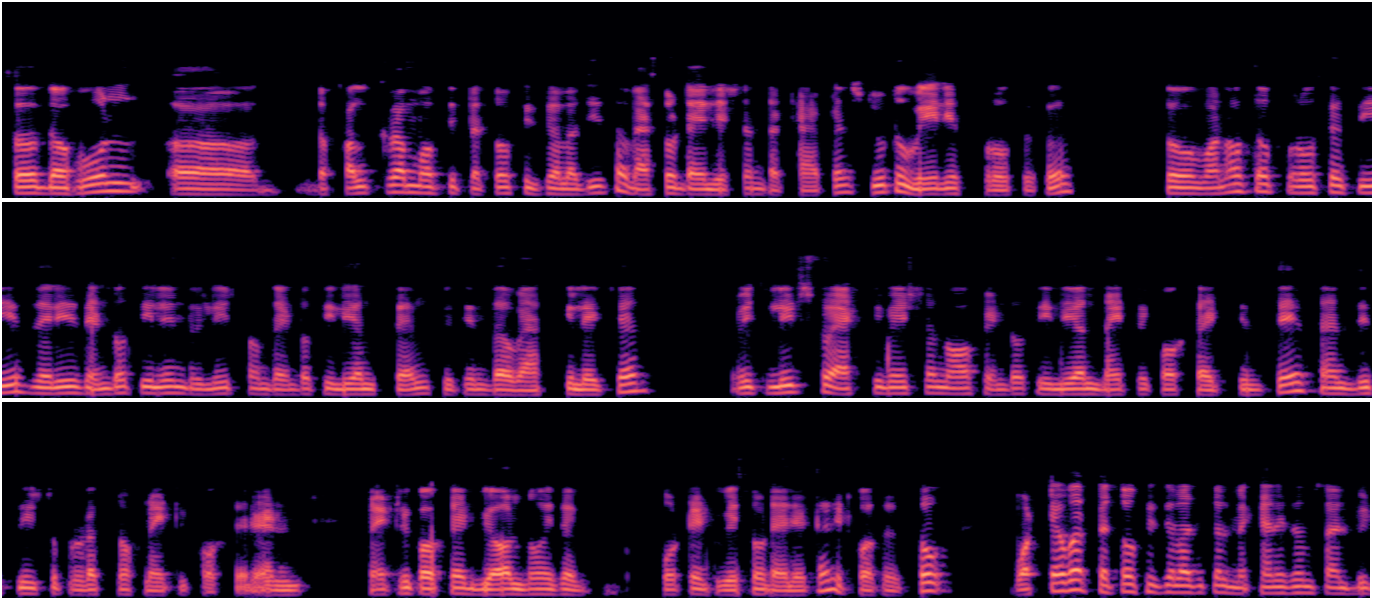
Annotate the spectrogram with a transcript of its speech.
So the whole, uh, the fulcrum of the pathophysiology is the vasodilation that happens due to various processes. So one of the processes, there is endothelin released from the endothelial cells within the vasculature which leads to activation of endothelial nitric oxide synthase, and this leads to production of nitric oxide. And nitric oxide, we all know, is a potent vasodilator it causes. So whatever pathophysiological mechanisms I'll be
